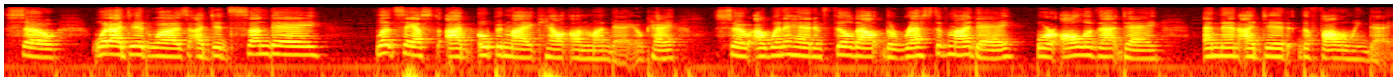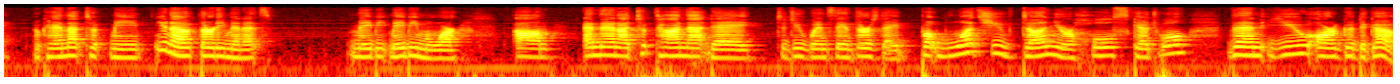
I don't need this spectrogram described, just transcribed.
So what I did was I did Sunday. Let's say I, I opened my account on Monday, okay? So I went ahead and filled out the rest of my day or all of that day, and then I did the following day, okay? And that took me, you know, 30 minutes, maybe maybe more. Um, and then I took time that day to do Wednesday and Thursday. But once you've done your whole schedule, then you are good to go.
